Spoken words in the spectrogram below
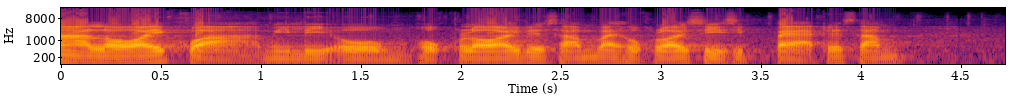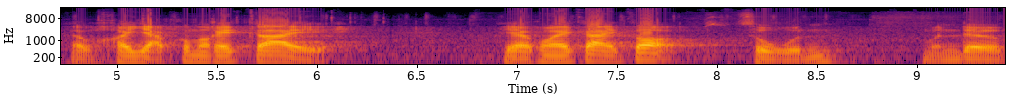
500 กว่ามิลลิโอห์ม600 ด้วยซ้ำไป 648 ด้วยซ้ำแต่พอขยับเข้ามาใกล้ๆขยับเข้ามาใกล้ๆก็ศูนย์เหมือนเดิม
